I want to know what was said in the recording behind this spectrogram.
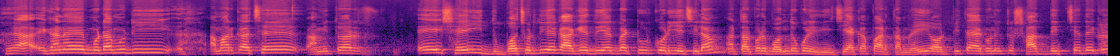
হ্যাঁ এখানে মোটামুটি আমার কাছে আমি তো আর এই সেই দু- বছর দুয়েক আগে দুই একবার ট্যুর করিয়েছিলাম আর তারপরে বন্ধ করে দিয়েছি একা পারতাম না। এই অর্পিতা এখন একটু সাথ দিচ্ছে দেখে।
